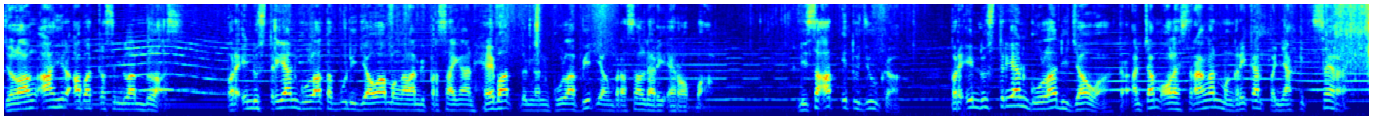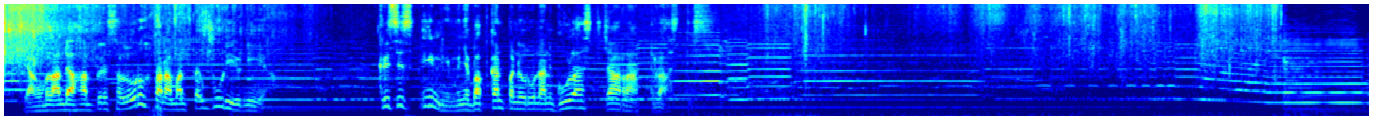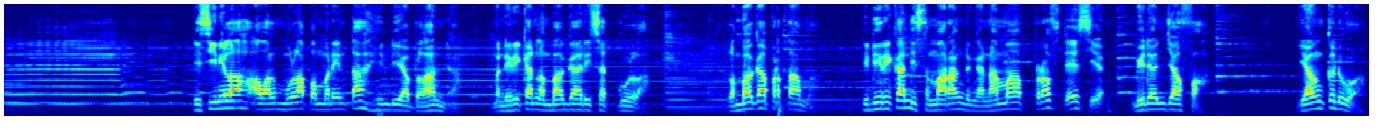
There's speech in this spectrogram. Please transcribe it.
Jelang akhir abad ke-19, perindustrian gula tebu di Jawa mengalami persaingan hebat dengan gula bit yang berasal dari Eropa. Di saat itu juga, perindustrian gula di Jawa terancam oleh serangan mengerikan penyakit sereh yang melanda hampir seluruh tanaman tebu di dunia. Krisis ini menyebabkan penurunan gula secara drastis. Di sinilah awal mula pemerintah Hindia Belanda mendirikan lembaga riset gula. Lembaga pertama didirikan di Semarang dengan nama Proftesian Bidden Java. Yang kedua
